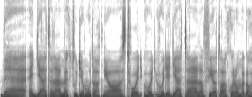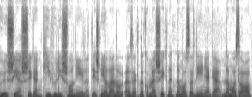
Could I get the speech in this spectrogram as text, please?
de egyáltalán meg tudja mutatni azt, hogy, hogy, hogy egyáltalán a fiatalkoron meg a hősiességen kívül is van élet, és nyilván ezeknek a meséknek nem az a lényege, nem az a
